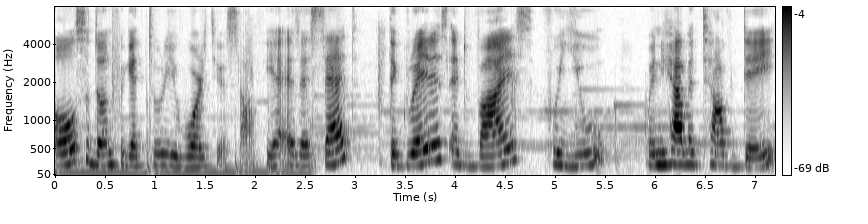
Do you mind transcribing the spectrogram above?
also don't forget to reward yourself yeah. As i said the greatest advice for you when you have a tough day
